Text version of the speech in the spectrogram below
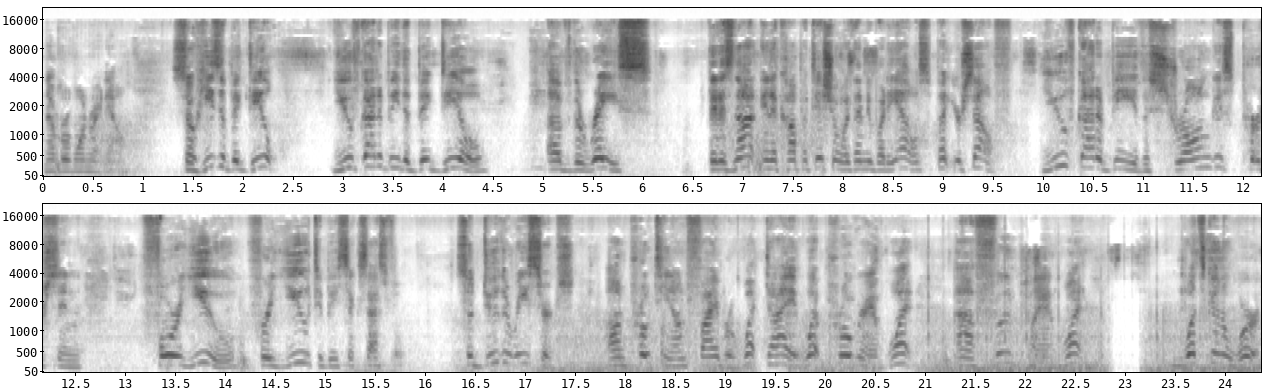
Number one right now. So he's a big deal. You've got to be the big deal of the race that is not in a competition with anybody else but yourself. You've got to be the strongest person for you, for you to be successful. So do the research on protein, on fiber, what diet, what program, what uh, food plan, what what's going to work.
